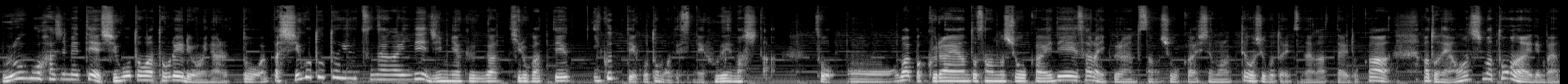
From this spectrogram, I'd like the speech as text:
ブログを始めて仕事が取れるようになると、やっぱ仕事というつながりで人脈が広がっていくっていうこともですね、増えました。そう。やっぱクライアントさんの紹介で、さらにクライアントさんを紹介してもらってお仕事につながったりとか、あとね、淡島島内でもやっ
